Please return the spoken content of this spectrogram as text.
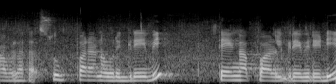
அவ்வளோதான் சூப்பரான ஒரு கிரேவி தேங்காய் பால் கிரேவி ரெடி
